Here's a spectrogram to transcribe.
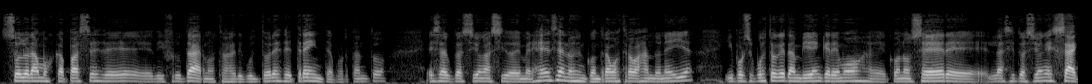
solo éramos capaces de disfrutar, nuestros agricultores de 30. Por tanto, esa actuación ha sido de emergencia, nos encontramos trabajando en ella y por supuesto que también queremos eh, conocer eh, la situación exacta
